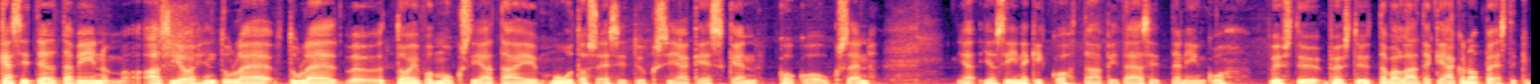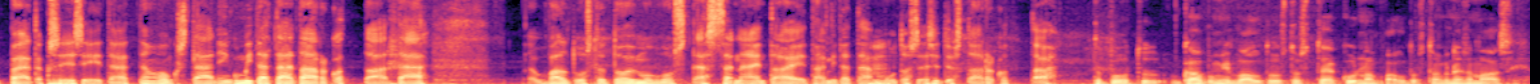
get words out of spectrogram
käsiteltäviin asioihin tulee, tulee toivomuksia tai muutosesityksiä kesken kokouksen. Ja, ja siinäkin kohtaa pitää sitten niin kuin pystyä, pystyä tavallaan tekemään aika nopeastikin päätöksiä mm. siitä, että onko tämä, niin kuin, mitä tämä tarkoittaa, tämä valtuustotoimuvuus tässä näin, tai, tai mitä tämä mm. muutosesitys tarkoittaa. Te puhuttu kaupunginvaltuustosta ja kunnanvaltuustosta, onko ne sama asia?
